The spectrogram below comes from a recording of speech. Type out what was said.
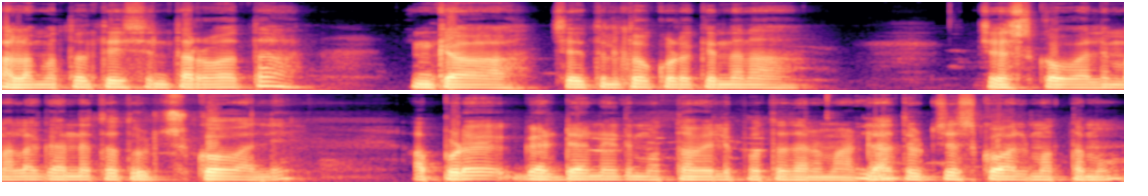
అలా మొత్తం తీసిన తర్వాత ఇంకా చేతులతో కూడా కిందన చేసుకోవాలి. మళ్ళీ గన్నెతో తుడుచుకోవాలి. అప్పుడే గడ్డి అనేది మొత్తం వెళ్ళిపోతుంది అనమాట ఇలా తుడిచేసుకోవాలి మొత్తము.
